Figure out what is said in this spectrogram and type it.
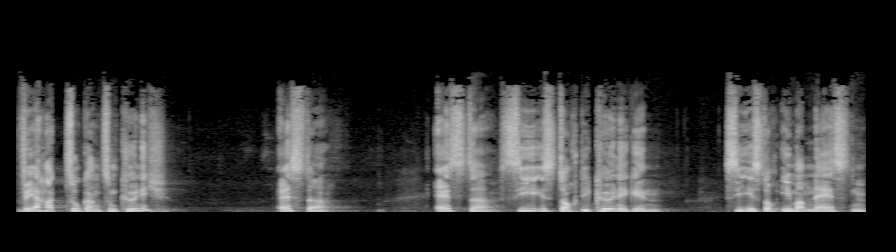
wer hat Zugang zum König? Esther. Esther, sie ist doch die Königin. Sie ist doch ihm am nächsten.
